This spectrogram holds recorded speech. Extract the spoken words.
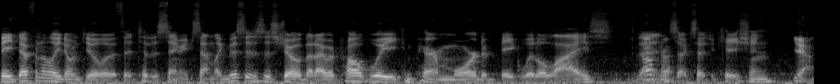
they definitely don't deal with it to the same extent. Like this is a show that I would probably compare more to Big Little Lies than Okay. Sex Education, Yeah.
